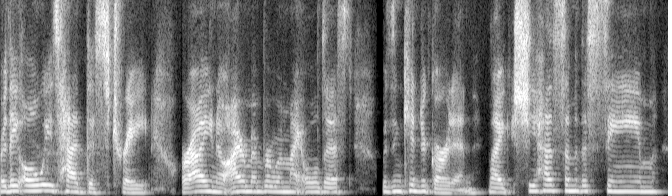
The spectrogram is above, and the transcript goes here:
or they always had this trait. Or I, you know, I remember when my oldest was in kindergarten, like she has some of the same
